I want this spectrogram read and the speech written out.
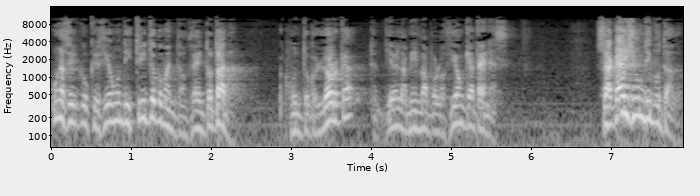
una circunscripción, un distrito como entonces, en total, junto con Lorca, tienen la misma población que Atenas sacáis un diputado.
